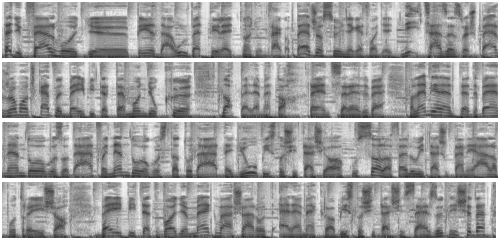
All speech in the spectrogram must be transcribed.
Tegyük fel, hogy például vettél egy nagyon drága perzsaszőnyeget, vagy egy 400 ezres perzsamacskát, vagy beépítettem mondjuk ö, napelemet a rendszeredbe. Ha nem jelented be, nem dolgozod át, vagy nem dolgoztatod át egy jó biztosítási alkusszal a felújítás utáni állapotra és a beépített vagy megvásárolt elemekre a biztosítási szerződésedet,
